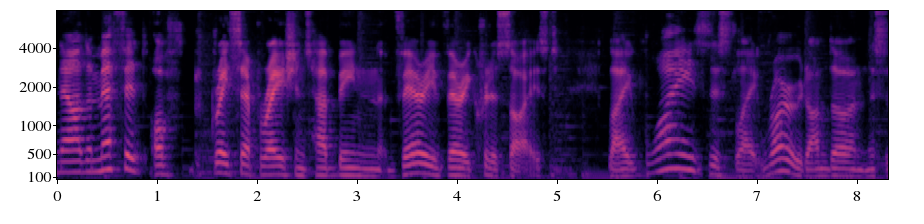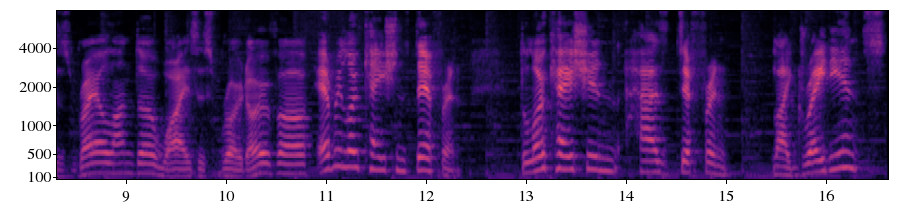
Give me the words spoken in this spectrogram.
Now, the method of grade separations have been very, very criticized. Like, why is this like road under and this is rail under? Why is this road over? Every location's different. The location has different like gradients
